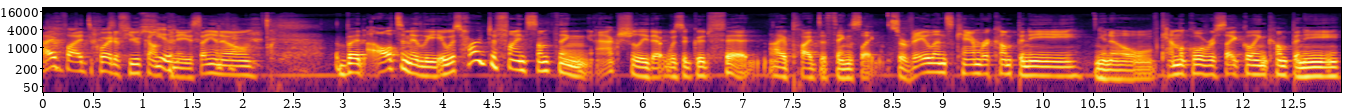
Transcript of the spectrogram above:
I, I applied to quite a few companies. You know, but ultimately, it was hard to find something actually that was a good fit. I applied to things like surveillance camera company, you know, chemical recycling company.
